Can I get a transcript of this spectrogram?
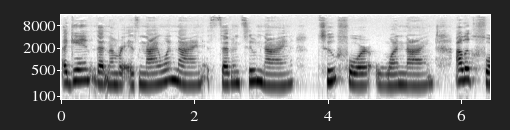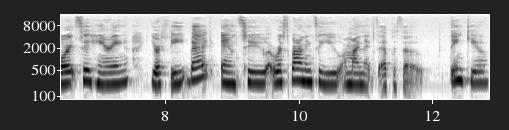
Again, that number is 919 729 2419. I look forward to hearing your feedback and to responding to you on my next episode. Thank you.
